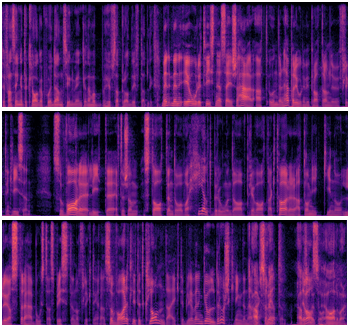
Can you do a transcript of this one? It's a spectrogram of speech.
Det fanns inget att klaga på i den synvinkeln. Den var hyfsat bra driftad. Liksom. Men, men är jag orättvis när jag säger så här att under den här perioden vi pratar om nu, flyktingkrisen, så var det lite, eftersom staten då var helt beroende av privata aktörer, att de gick in och löste det här bostadsbristen åt flyktingarna. Så var det ett litet Klondike. Det blev en guldrush kring den här Absolut. verksamheten. Absolut. Det var så. Ja, det var det.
